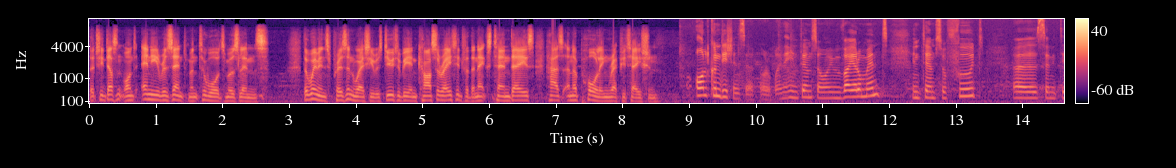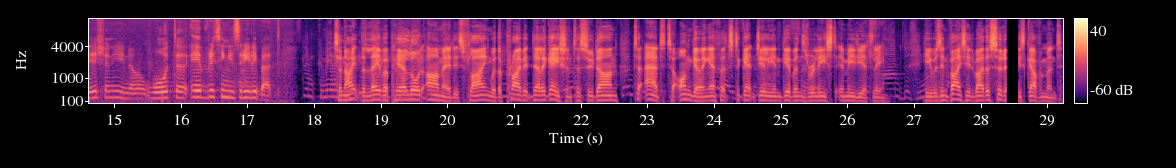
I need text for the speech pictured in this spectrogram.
that she doesn't want any resentment towards Muslims. The women's prison, where she was due to be incarcerated for the next 10 days, has an appalling reputation. All conditions are horrible in terms of environment, in terms of food, uh, sanitation, you know, water, everything is really bad. Tonight, the Labour peer Lord Ahmed is flying with a private delegation to Sudan to add to ongoing efforts to get Gillian Gibbons released immediately. He was invited by the Sudanese government,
